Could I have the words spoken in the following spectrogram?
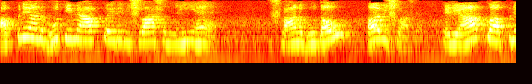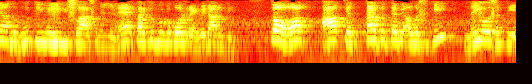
अपनी अनुभूति में आपको यदि विश्वास नहीं है, स्वानुभूत अविश्वास है। यदि आपको अपने अनुभूति में ही विश्वास नहीं है, तर्क को बोल रहे वेदांति तो आपके तर्क कभी अवस्थिति नहीं हो सकती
